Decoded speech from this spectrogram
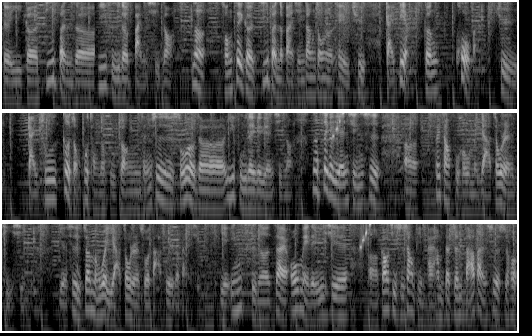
的一个基本的衣服的版型哦。那从这个基本的版型当中呢，可以去改变跟扩版。去改出各种不同的服装，等于是所有的衣服的一个原型哦。那这个原型是呃非常符合我们亚洲人的体型，也是专门为亚洲人所打出一个版型。也因此呢，在欧美的一些呃高级时尚品牌，他们在争打版式的时候，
